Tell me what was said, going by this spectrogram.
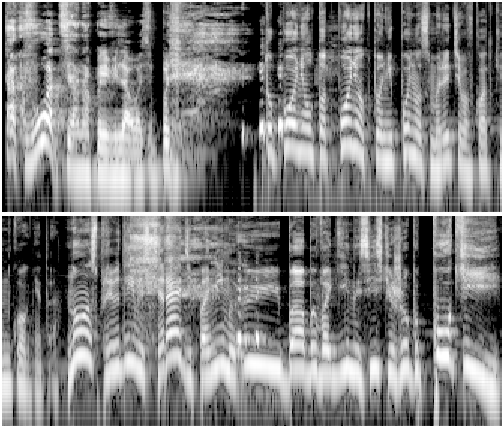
Так вот, где она появлялась, блядь. Кто понял, тот понял, кто не понял, смотрите во вкладке инкогнито. Но справедливости ради, помимо «Эй, бабы, вагины, сиськи, жопы, пуки!»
